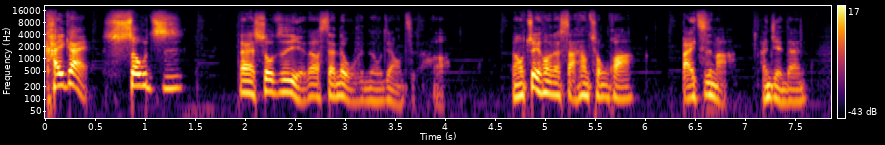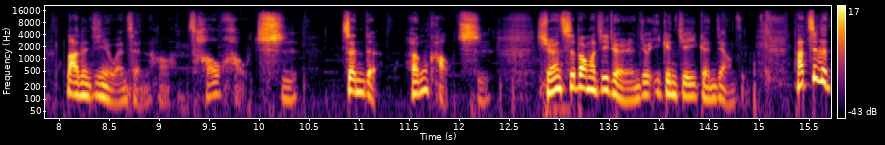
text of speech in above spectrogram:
开盖收汁，大概收汁也到三到五分钟这样子啊，然后最后呢撒上葱花、白芝麻，很简单。辣炖鸡腿完成了哈，超好吃，真的很好吃。喜欢吃棒棒鸡腿的人就一根接一根这样子。它这个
